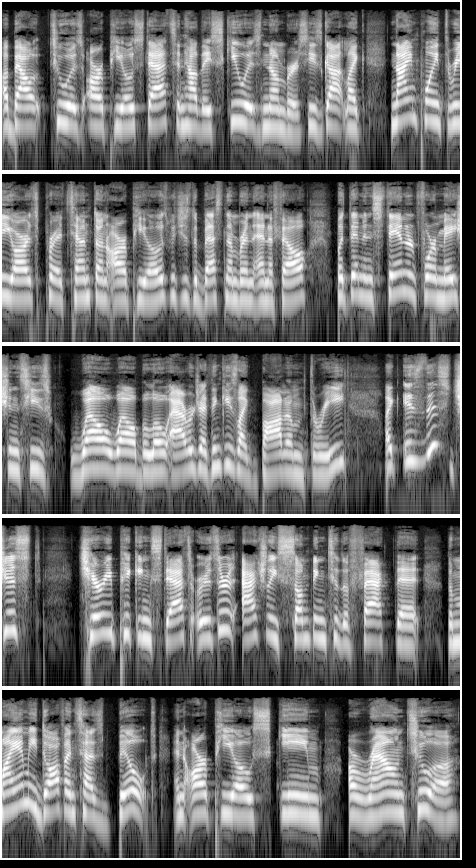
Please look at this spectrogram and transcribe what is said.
about Tua's RPO stats and how they skew his numbers. He's got like 9.3 yards per attempt on RPOs, which is the best number in the NFL. But then in standard formations, he's well, well below average. I think he's like bottom three. Like, is this just cherry picking stats, or is there actually something to the fact that the Miami Dolphins has built an RPO scheme around Tua?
